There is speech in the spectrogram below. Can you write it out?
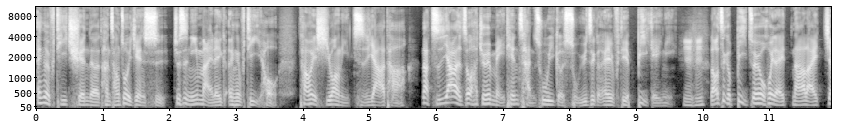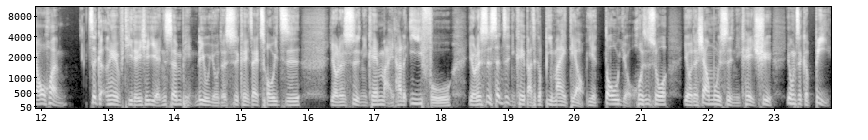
NFT 圈的很常做一件事，就是你买了一个 NFT 以后，他会希望你质押它，那质押了之后，他就会每天产出一个属于这个 NFT 的币给你，嗯哼，然后这个币最后会来拿来交换这个 NFT 的一些衍生品，例如有的是可以再抽一支，有的是你可以买它的衣服，有的是甚至你可以把这个币卖掉，也都有，或是说有的项目是你可以去用这个币。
